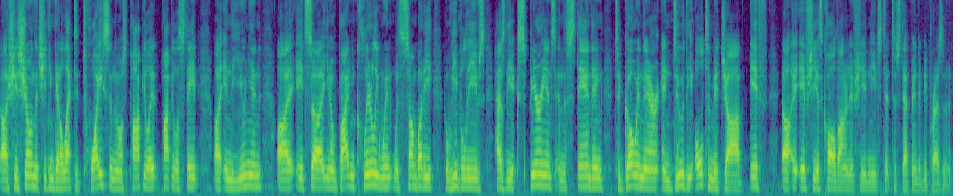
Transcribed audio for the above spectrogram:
Uh, she's shown that she can get elected twice in the most populous populous state uh, in the union. Uh, it's, uh, you know, Biden clearly went with somebody who he believes has the experience and the standing to go in there and do the ultimate job if, uh, if she is called on and if she needs to, to step in to be president.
